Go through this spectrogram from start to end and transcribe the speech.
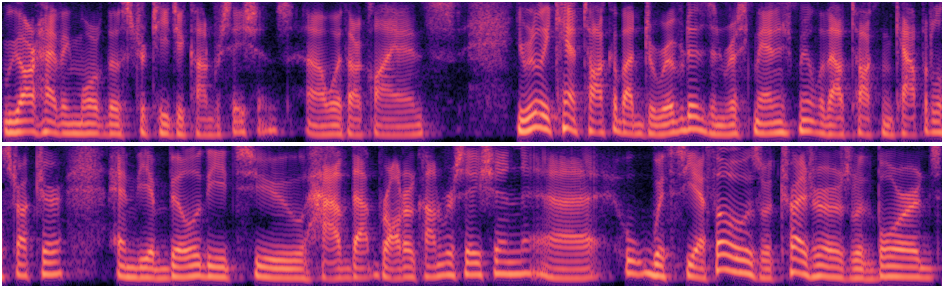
we are having more of those strategic conversations uh, with our clients. You really can't talk about derivatives and risk management without talking capital structure, and the ability to have that broader conversation uh, with CFOs, with treasurers, with boards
